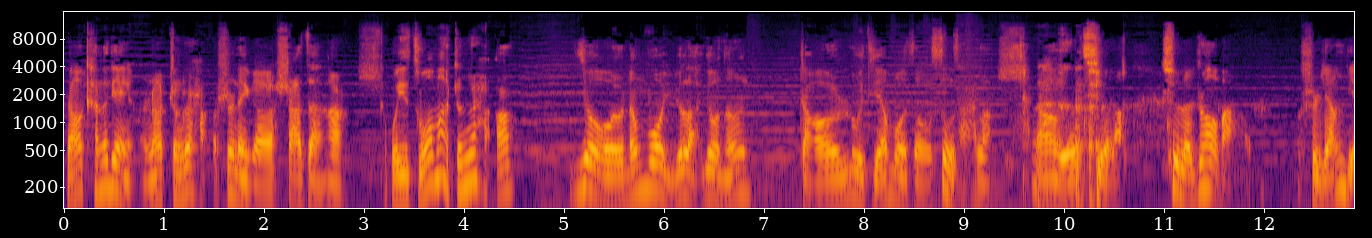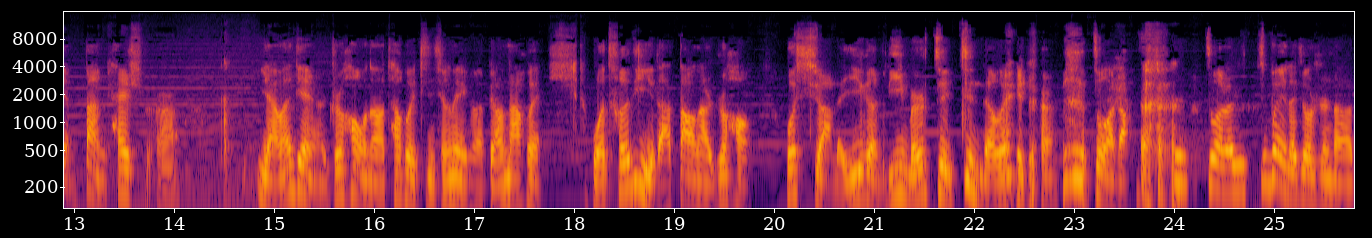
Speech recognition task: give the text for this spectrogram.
然后看的电影呢，正好是那个沙赞二。我一琢磨，正好又能摸鱼了，又能。找录节目走素材了，然后我就去了。去了之后吧，是两点半开始，演完电影之后呢，他会进行那个表彰大会。我特地的到那儿之后，我选了一个离门最近的位置 坐着，坐着为的就是呢，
